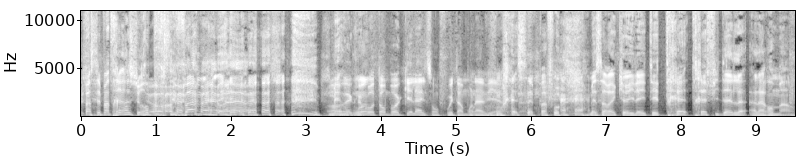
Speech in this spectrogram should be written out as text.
Enfin, c'est pas très rassurant pour ces femmes, mais, Mais mais au avec moins- le compte en banque qu'elle a, ils s'en foutent à mon avis. hein. C'est pas faux. Mais c'est vrai qu'il a été très très fidèle à la Roma. hein.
